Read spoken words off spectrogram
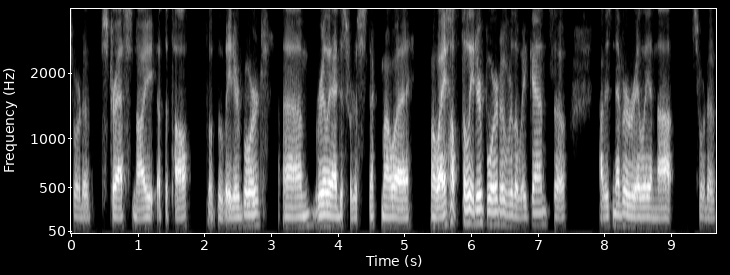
sort of stressing out at the top of the leaderboard. Um, really, I just sort of snuck my way my way up the leaderboard over the weekend. So I was never really in that sort of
